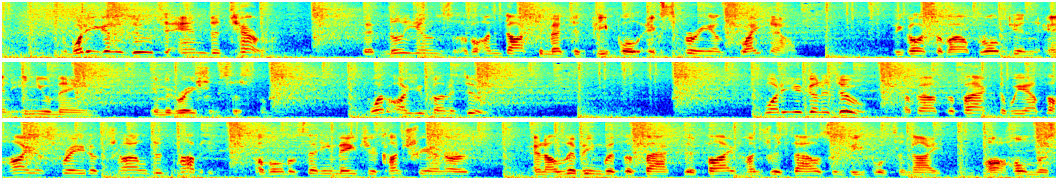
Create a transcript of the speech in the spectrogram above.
And what are you going to do to end the terror that millions of undocumented people experience right now because of our broken and inhumane immigration system? What are you going to do? What are you going to do about the fact that we have the highest rate of childhood poverty of almost any major country on earth and are living with the fact that 500,000 people tonight are homeless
